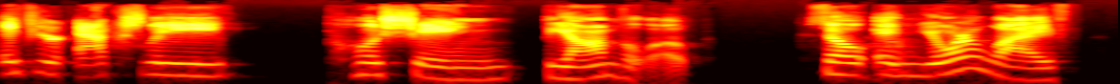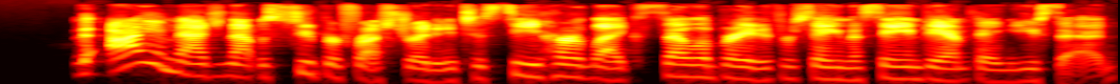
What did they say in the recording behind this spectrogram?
if you're actually pushing the envelope. So in your life, I imagine that was super frustrating to see her like celebrated for saying the same damn thing you said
